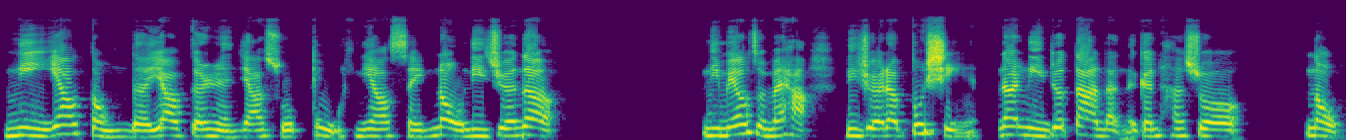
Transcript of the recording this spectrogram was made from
你要懂得要跟人家说不，你要 say no。你觉得你没有准备好，你觉得不行，那你就大胆的跟他说 no。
